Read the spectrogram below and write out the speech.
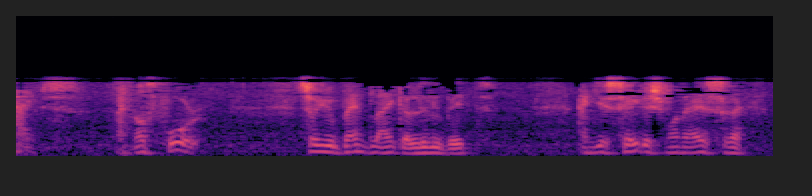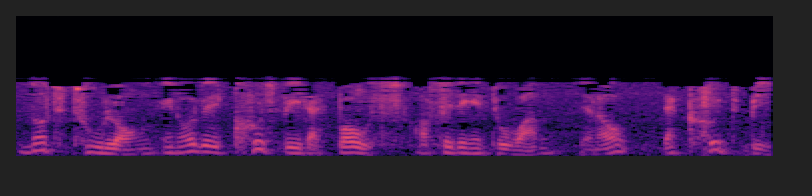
times, not four. So you bend like a little bit, and you say the Shemona Esrei not too long, in order it could be that both are fitting into one, you know, that could be.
